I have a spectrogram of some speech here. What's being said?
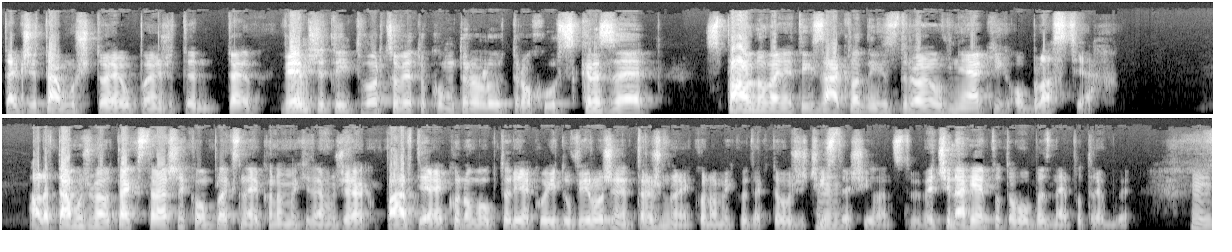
takže tam už to je úplne, že ten, ten viem, že tí tvorcovia to kontrolujú trochu skrze spawnovanie tých základných zdrojov v nejakých oblastiach ale tam už majú tak strašne komplexné ekonomiky, tam už je ako partia ekonomov, ktorí ako idú vyložené tržnú ekonomiku, tak to už je čisté hmm. šílenstvo. Väčšina hier toto vůbec nepotřebuje. Hmm.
